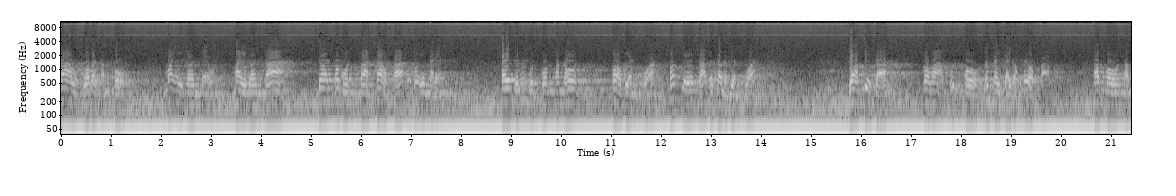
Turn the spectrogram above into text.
ก้าวขวาว่าสังโฆไม่เดินเร็วไม่เดินช้าเดินประหมดบาดเก้าขาของตัวเองนั่นแหละไปถึงขุดกลมทางโน้นก็เปลี่ยนขวาเพราะเจสาพระเจ้าเปลี่ยนขวารอบที่สามก็ว่าพุทโธนึกในใจหรอกไม่ออกปากทำโมสัง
